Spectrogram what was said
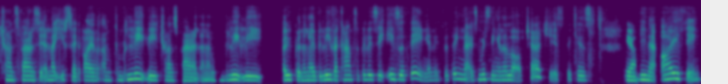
transparency, and like you said, I, I'm completely transparent and I'm completely open, and I believe accountability is a thing, and it's a thing that is missing in a lot of churches because, Yeah. you know, I think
